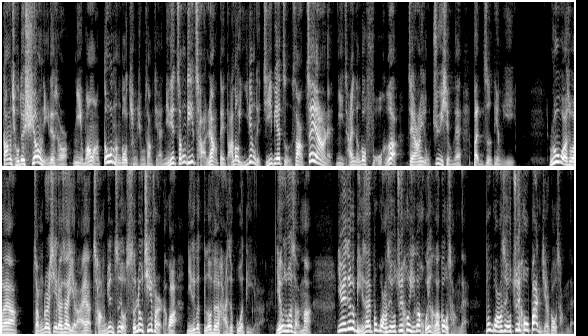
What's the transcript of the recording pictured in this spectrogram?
当球队需要你的时候，你往往都能够挺胸上前。你的整体产量得达到一定的级别之上，这样呢，你才能够符合这样一种巨星的本质定义。如果说呀，整个系列赛以来呀，场均只有十六七分的话，你这个得分还是过低了。也就是说什么？因为这个比赛不光是由最后一个回合构成的，不光是由最后半节构成的。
